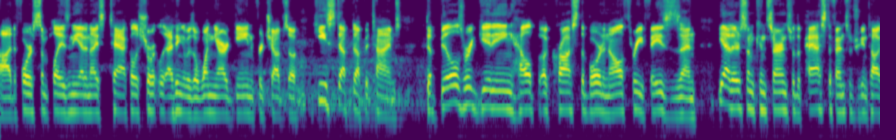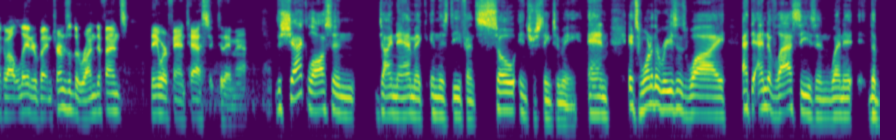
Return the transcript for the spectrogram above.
uh, to force some plays, and he had a nice tackle shortly. I think it was a one yard gain for Chubb, so he stepped up at times. The Bills were getting help across the board in all three phases, and yeah, there's some concerns for the pass defense, which we can talk about later. But in terms of the run defense, they were fantastic today, Matt. The Shaq Lawson dynamic in this defense so interesting to me and it's one of the reasons why at the end of last season when it the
